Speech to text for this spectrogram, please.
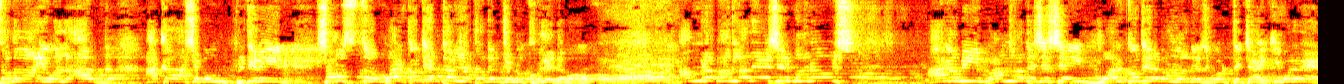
সামাই আকাশ এবং পৃথিবীর সমস্ত বরকতের দরজা তাদের জন্য খুলে দেব। আমরা বাংলাদেশের মানুষ, আগামী বাংলাদেশে সেই বরকতের বাংলাদেশ গড়তে চাই, কি বলেন?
